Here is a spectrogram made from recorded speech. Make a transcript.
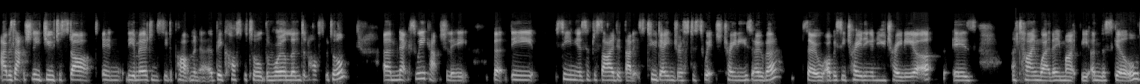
I was actually due to start in the emergency department at a big hospital, the Royal London Hospital, um, next week actually. But the seniors have decided that it's too dangerous to switch trainees over. So obviously, training a new trainee up is a time where they might be underskilled,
